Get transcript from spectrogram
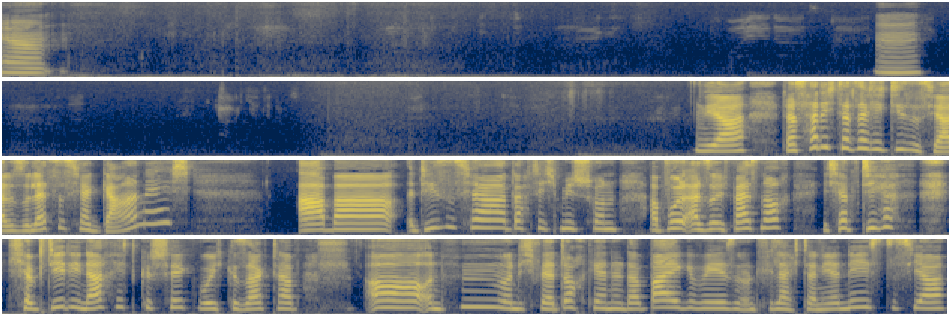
Ja. Mhm. Ja, das hatte ich tatsächlich dieses Jahr. Also letztes Jahr gar nicht. Aber dieses Jahr dachte ich mir schon, obwohl, also ich weiß noch, ich habe dir, ich dir die Nachricht geschickt, wo ich gesagt habe, oh und hm, und ich wäre doch gerne dabei gewesen und vielleicht dann ja nächstes Jahr.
